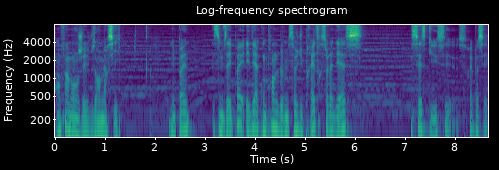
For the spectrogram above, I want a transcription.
enfin vengés, je vous en remercie. Si vous n'avez pas aidé à comprendre le message du prêtre sur la déesse, c'est ce qui serait passé.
